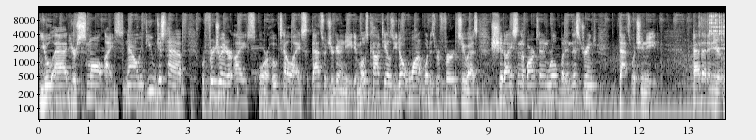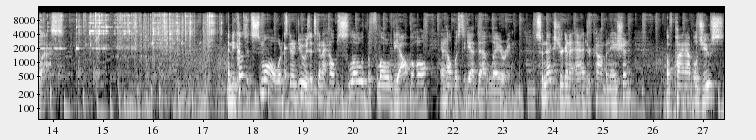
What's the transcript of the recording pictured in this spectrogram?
you'll add your small ice. Now, if you just have refrigerator ice or hotel ice, that's what you're gonna need. In most cocktails, you don't want what is referred to as shit ice in the bartending world, but in this drink, that's what you need. Add that into your glass. And because it's small, what it's gonna do is it's gonna help slow the flow of the alcohol and help us to get that layering. So next you're gonna add your combination of pineapple juice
